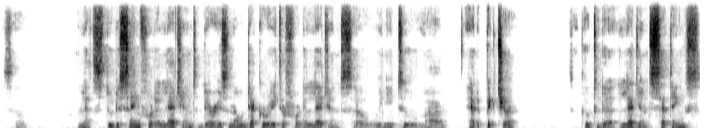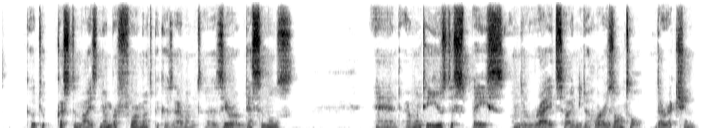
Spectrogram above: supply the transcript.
So let's do the same for the legend. There is no decorator for the legend so we need to um, add a picture. So go to the legend settings, go to customize number format because I want uh, zero decimals and I want to use the space on the right so I need a horizontal direction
